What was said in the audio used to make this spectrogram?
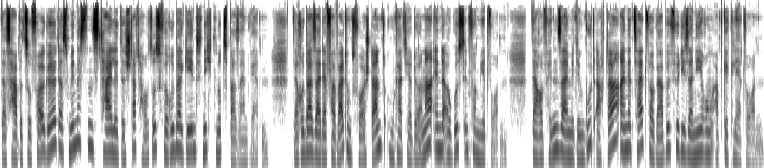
Das habe zur Folge, dass mindestens Teile des Stadthauses vorübergehend nicht nutzbar sein werden. Darüber sei der Verwaltungsvorstand um Katja Dörner Ende August informiert worden. Daraufhin sei mit dem Gutachter eine Zeitvorgabe für die Sanierung abgeklärt worden.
